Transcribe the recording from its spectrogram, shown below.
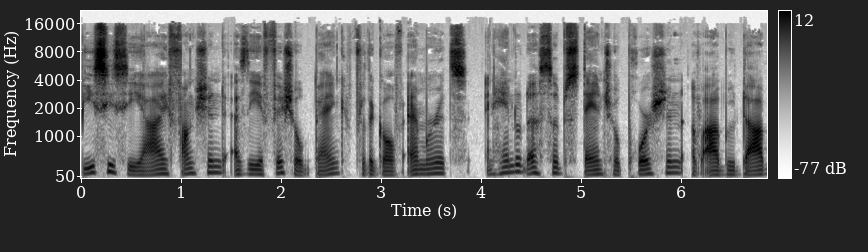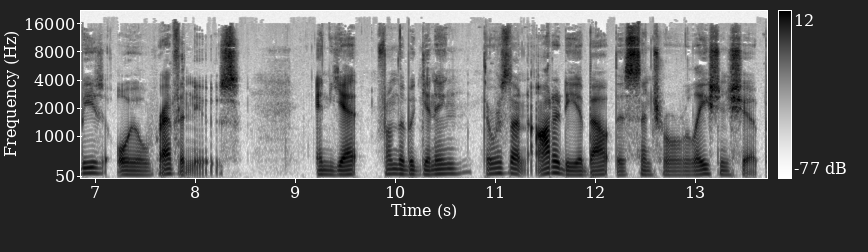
BCCI functioned as the official bank for the Gulf Emirates and handled a substantial portion of Abu Dhabi's oil revenues. And yet, from the beginning, there was an oddity about this central relationship,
